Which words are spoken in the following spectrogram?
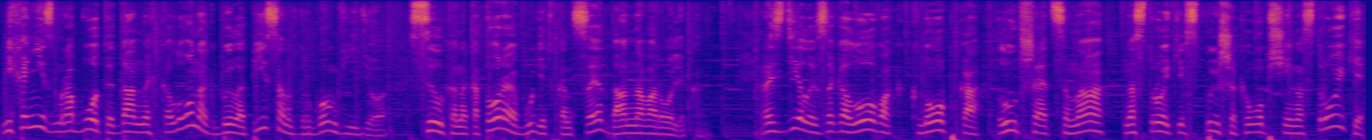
Механизм работы данных колонок был описан в другом видео, ссылка на которое будет в конце данного ролика. Разделы заголовок, кнопка, лучшая цена, настройки вспышек и общие настройки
